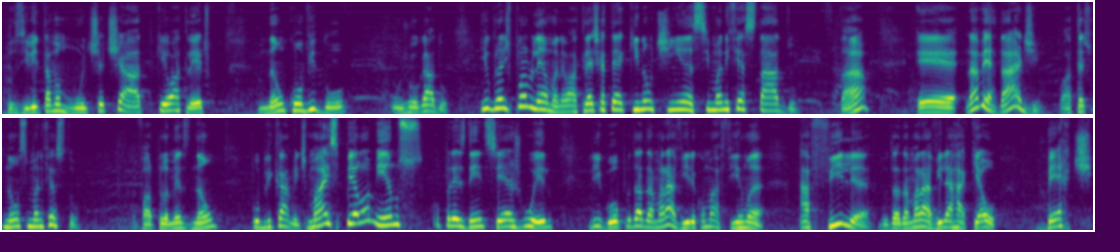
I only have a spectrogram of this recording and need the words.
Inclusive, ele estava muito chateado porque o Atlético não convidou o jogador. E o grande problema, né? O Atlético até aqui não tinha se manifestado, tá? É, na verdade, o Atlético não se manifestou. Eu falo pelo menos não publicamente. Mas pelo menos o presidente Sérgio Coelho ligou para Dada Maravilha, como afirma a filha do Dada Maravilha, Raquel Bert,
